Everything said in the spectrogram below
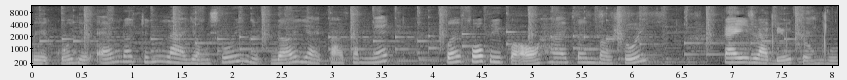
biệt của dự án đó chính là dòng suối nhiệt đới dài 300 m với phố đi bộ hai bên bờ suối. Đây là biểu tượng vũ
